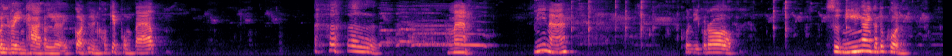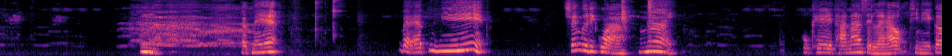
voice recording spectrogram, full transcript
บรรเลงทากันเลย ก่อนอื่นเขาเก็บผมแป๊บมา นี่นะ คนอีกรอบ สูตรนี้ง่ายค่ะทุกคน อืม แบบนี้ แบบนี้ ใช้มือดีกว่า ง่าย โอเค ทาหน้าเสร็จแล้ว ทีนี้ก็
